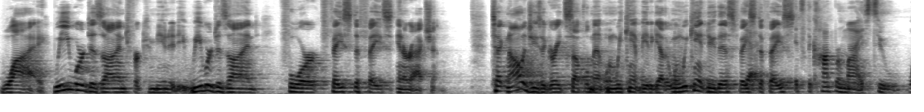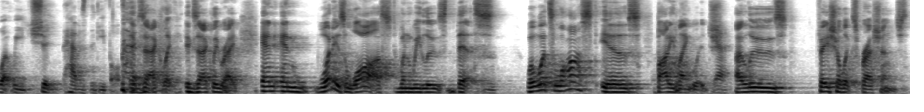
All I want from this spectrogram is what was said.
why. We were designed for community. We were designed for face-to-face interaction. Technology is a great supplement when we can't be together. When we can't do this face to face. It's the compromise to what we should have as the default. Exactly. Exactly right. And and what is lost when we lose this? Well, what's lost is body language. Yeah. I lose facial expressions.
